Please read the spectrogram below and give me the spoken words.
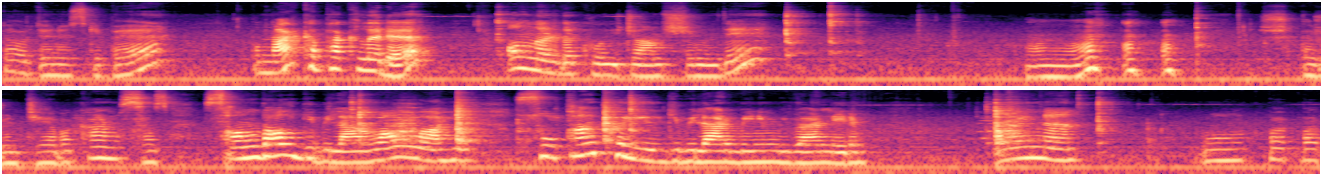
Gördüğünüz gibi. Bunlar kapakları. Onları da koyacağım şimdi. Şu görüntüye bakar mısınız? Sandal gibiler vallahi. Sultan kayığı gibiler benim biberlerim. Aynen. Bak bak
